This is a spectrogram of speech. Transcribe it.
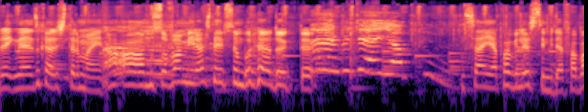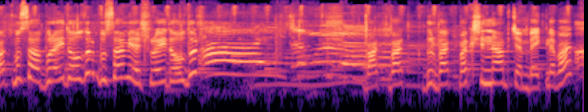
Renklerinizi karıştırmayın. Aa Mustafa Miraç da hepsini buraya döktü. Bir şey yapayım. Sen yapabilirsin bir defa. Bak Mustafa burayı doldur. Mustafa Miraç şurayı doldur. Ay. Bak bak dur bak bak şimdi ne yapacağım bekle bak.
